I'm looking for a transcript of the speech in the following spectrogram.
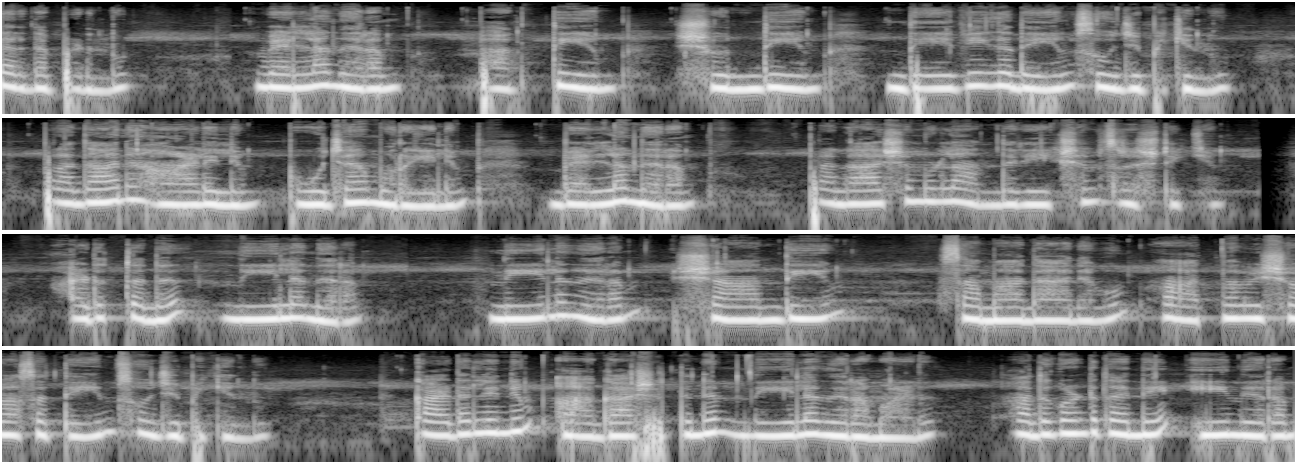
കരുതപ്പെടുന്നു. വെള്ള നിറം ഭക്തിയും ശുദ്ധിയും ദൈവികതയും സൂചിപ്പിക്കുന്നു. പ്രധാന ഹാളിലും പൂജാമുറിയിലും വെള്ള നിറം പ്രകാശമുള്ള അന്തരീക്ഷം സൃഷ്ടിക്കും. അടുത്തത് നീലനിറം. നീലനിറം നീല നിറം ശാന്തിയും സമാധാനവും ആത്മവിശ്വാസത്തെയും സൂചിപ്പിക്കുന്നു. കടലിനും ആകാശത്തിനും നീല നിറമാണ്. അതുകൊണ്ട് തന്നെ ഈ നിറം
